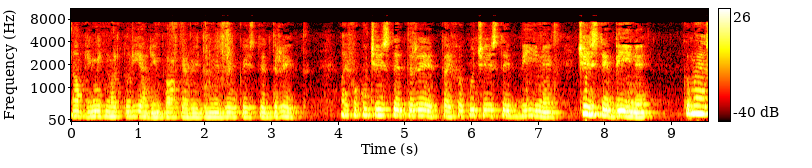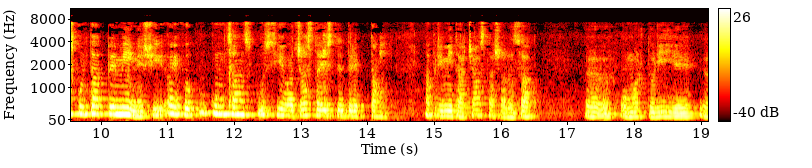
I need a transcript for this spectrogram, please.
a primit mărturia din partea lui Dumnezeu că este drept. Ai făcut ce este drept, ai făcut ce este bine. Ce este bine? Că m-ai ascultat pe mine și ai făcut cum ți-am spus eu, aceasta este dreptate. A primit aceasta și a lăsat uh, o mărturie uh,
